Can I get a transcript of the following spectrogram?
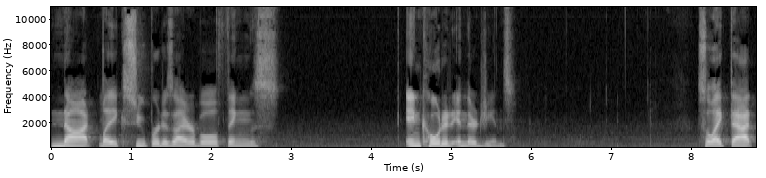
not like super desirable things encoded in their genes. So like that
